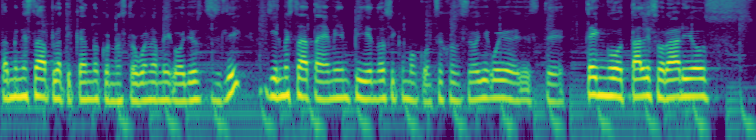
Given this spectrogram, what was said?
También estaba platicando con nuestro buen amigo Justice League y él me estaba también pidiendo así como consejos. Dice, Oye, güey, este, tengo tales horarios,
